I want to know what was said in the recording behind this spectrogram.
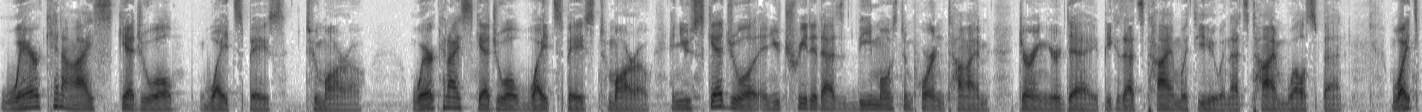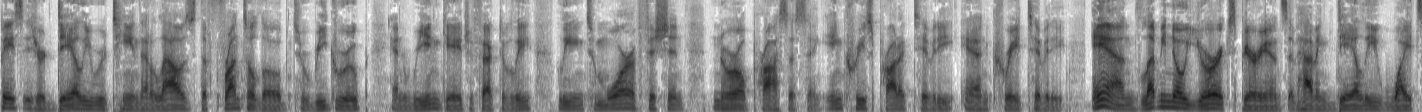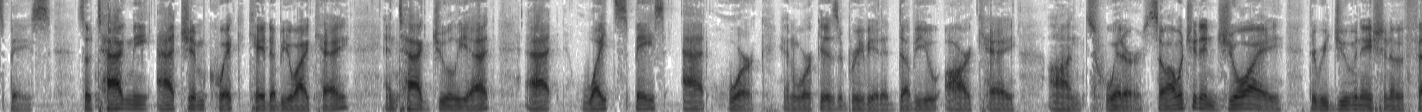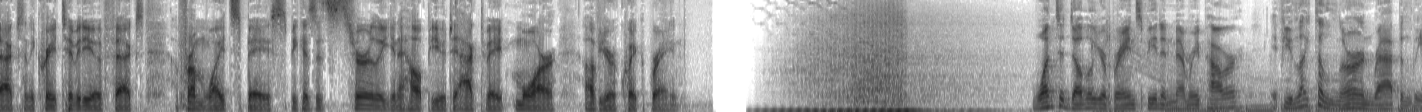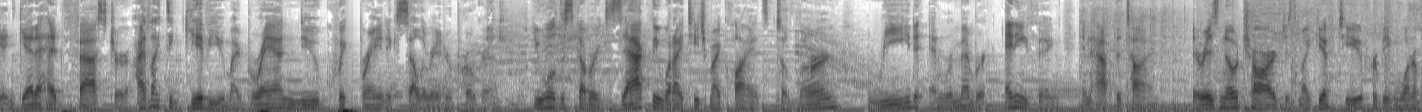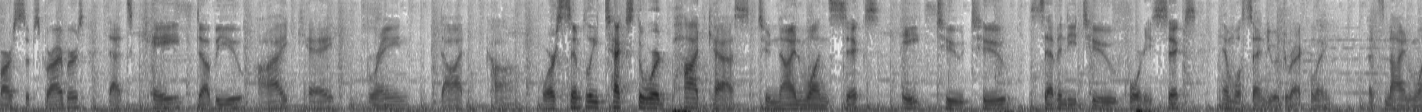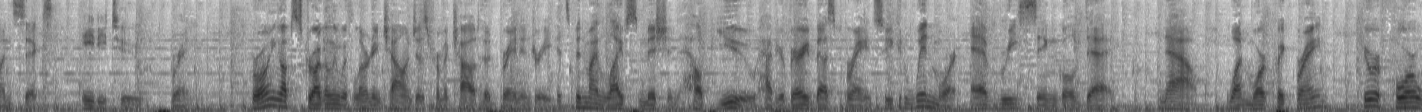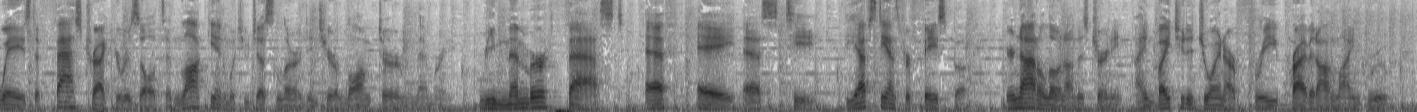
Where can I schedule white space tomorrow? Where can I schedule white space tomorrow? And you schedule it and you treat it as the most important time during your day because that's time with you and that's time well spent. White space is your daily routine that allows the frontal lobe to regroup and re-engage effectively, leading to more efficient neural processing, increased productivity, and creativity. And let me know your experience of having daily white space. So tag me at Jim Kwik, K-W-I-K, and tag Juliet at white space at work. And work is abbreviated W-R-K on Twitter. So I want you to enjoy the rejuvenation of effects and the creativity of effects from white space because it's surely going to help you to activate more of your quick brain. Want to double your brain speed and memory power? If you'd like to learn rapidly and get ahead faster, I'd like to give you my brand new Kwik Brain Accelerator program. You will discover exactly what I teach my clients to learn, read, and remember anything in half the time. There is no charge. It's my gift to you for being one of our subscribers. That's kwikbrain.com. Or simply text the word podcast to 916 822 7246 and we'll send you a direct link. That's 916 82 Brain. Growing up struggling with learning challenges from a childhood brain injury, it's been my life's mission to help you have your very best brain so you can win more every single day. Now, one more quick brain? Here are four ways to fast track your results and lock in what you just learned into your long term memory. Remember FAST, F A S T. The F stands for Facebook. You're not alone on this journey. I invite you to join our free private online group.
